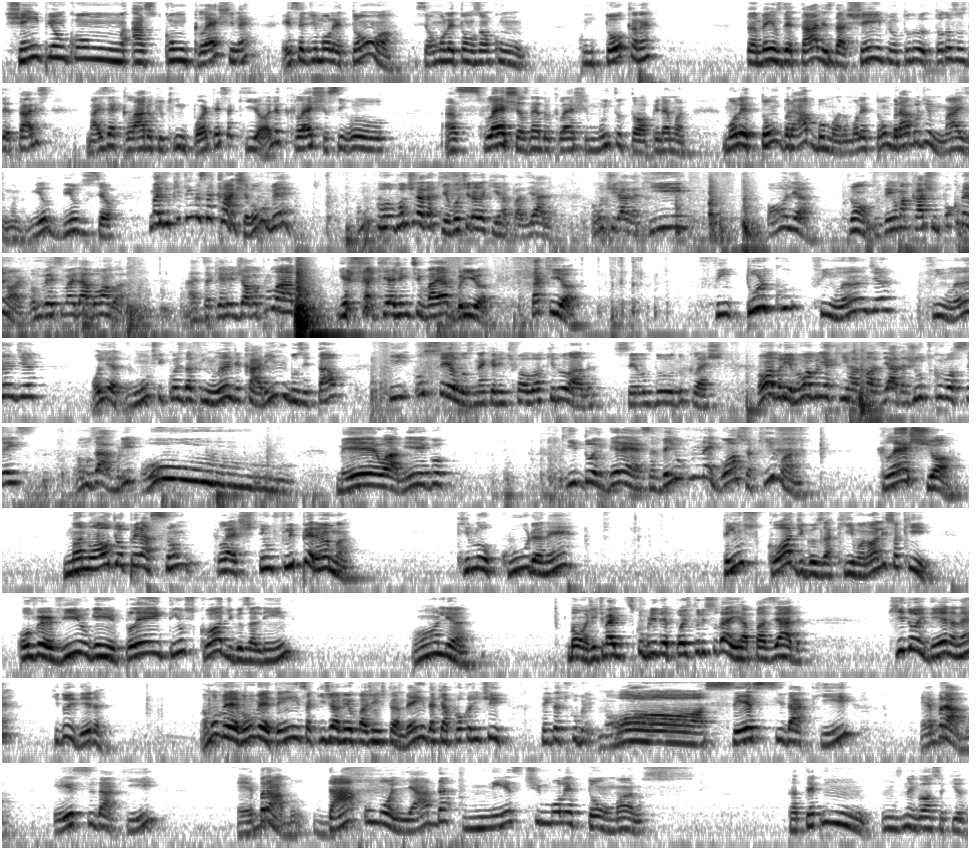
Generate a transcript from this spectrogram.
Champion com, as, com Clash, né? Esse é de moletom, ó. Esse é um moletomzão com, com touca, né? Também os detalhes da Champion, tudo, todos os detalhes. Mas é claro que o que importa é esse aqui, ó. Olha o Clash, assim, o, as flechas, né, do Clash. Muito top, né, mano? Moletom brabo, mano. Moletom brabo demais, mano. Meu Deus do céu. Mas o que tem nessa caixa? Vamos ver. Vou tirar daqui, eu vou tirar daqui, rapaziada. Vamos tirar daqui. Olha, pronto, veio uma caixa um pouco menor. Vamos ver se vai dar bom agora. Essa aqui a gente joga pro lado. E essa aqui a gente vai abrir, ó. Tá aqui, ó. Fin Turco, Finlândia, Finlândia. Olha, um monte de coisa da Finlândia, carimbos e tal. E os selos, né, que a gente falou aqui do lado. Selos do, do Clash. Vamos abrir, vamos abrir aqui, rapaziada, juntos com vocês. Vamos abrir. Uh! Meu amigo. Que doideira é essa? Veio um negócio aqui, mano. Clash, ó. Manual de operação Clash. Tem um fliperama. Que loucura, né? Tem uns códigos aqui, mano. Olha isso aqui. Overview, gameplay. Tem uns códigos ali, hein? Olha. Bom, a gente vai descobrir depois tudo isso daí, rapaziada. Que doideira, né? Que doideira. Vamos ver, vamos ver. Tem isso aqui já veio com a gente também. Daqui a pouco a gente tenta descobrir. Nossa, esse daqui é brabo. Esse daqui é brabo. Dá uma olhada neste moletom, manos. Tá até com uns negócios aqui, ó.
